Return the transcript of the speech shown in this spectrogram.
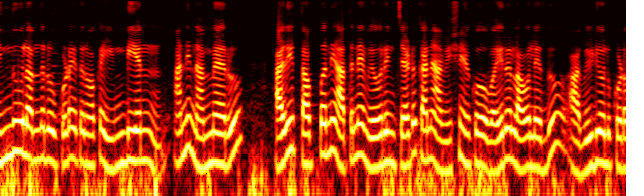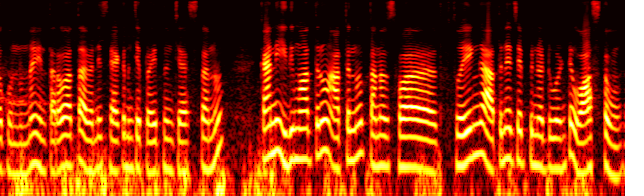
హిందువులందరూ కూడా ఇతను ఒక ఇండియన్ అని నమ్మారు. అది తప్పని అతనే వివరించాడు కానీ ఆ విషయం ఎక్కువ వైరల్ అవ్వలేదు. ఆ వీడియోలు కూడా కొన్ని ఉన్నాయి. నేను తర్వాత అవన్నీ సేకరించే ప్రయత్నం చేస్తాను. కానీ ఇది మాత్రం అతను తన స్వ స్వయంగా అతనే చెప్పినటువంటి వాస్తవం.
